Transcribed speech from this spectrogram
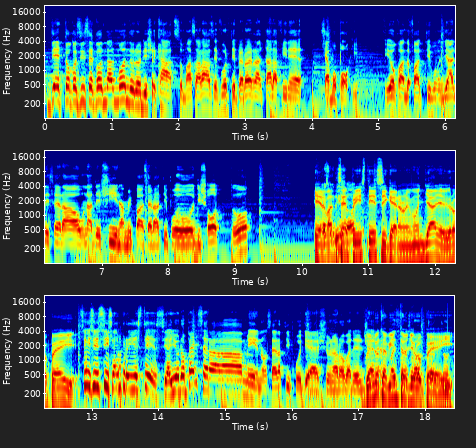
detto così secondo al mondo uno dice cazzo, ma sarà se forti, però in realtà alla fine siamo pochi. Io quando ho fatto i mondiali si era una decina, mi pare, era tipo 18. E eravate sempre gli 18. stessi che erano i mondiali, gli europei. Sì, sì, sì, sempre gli stessi. Agli europei si era meno, si era tipo 10, una roba del Quello genere. che ha vinto agli europei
